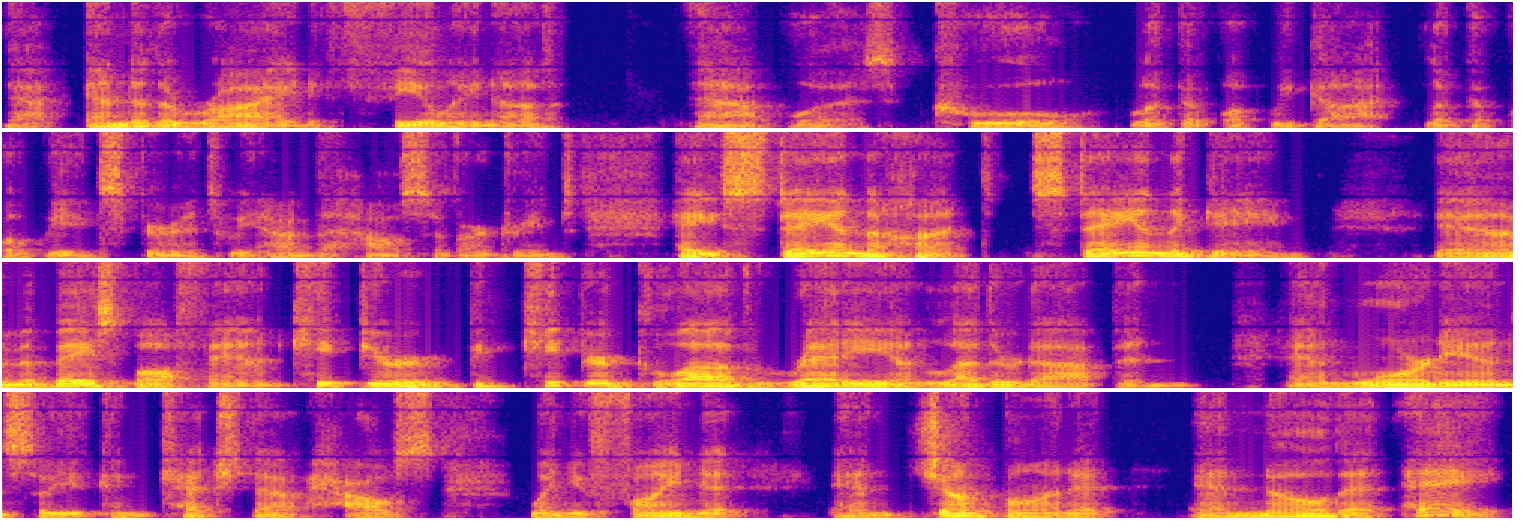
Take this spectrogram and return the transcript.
that end of the ride feeling of that was cool. Look at what we got. Look at what we experienced. We have the house of our dreams. Hey, stay in the hunt, stay in the game. And I'm a baseball fan. Keep your keep your glove ready and leathered up and and worn in so you can catch that house when you find it and jump on it and know that hey,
